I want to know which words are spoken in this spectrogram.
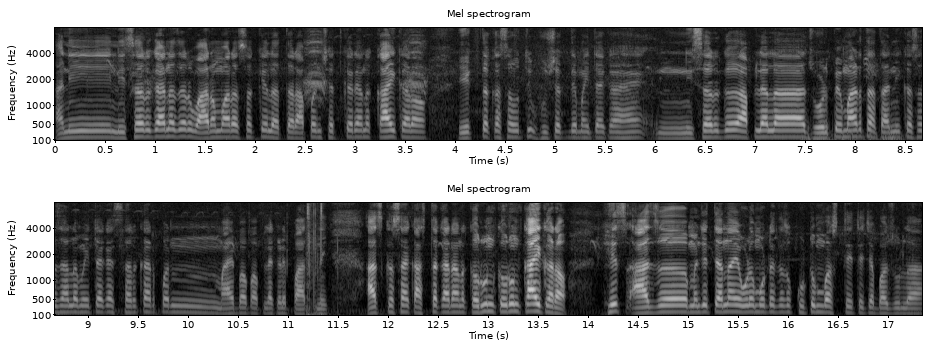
आणि निसर्गानं जर वारंवार असं केलं तर आपण शेतकऱ्यानं काय करावं? एक तर कसं होती होऊ शकते माहिती आहे काय निसर्ग आपल्याला झोडपे मारतात. आणि कसं झालं माहिती आहे काय सरकार पण मायबाप आपल्याकडे पाहत नाही. आज कसं आहे? कास्तकारांना करून करून काय करावं? हेच आज म्हणजे त्यांना एवढं मोठं त्याचं कुटुंब असते त्याच्या बाजूला.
